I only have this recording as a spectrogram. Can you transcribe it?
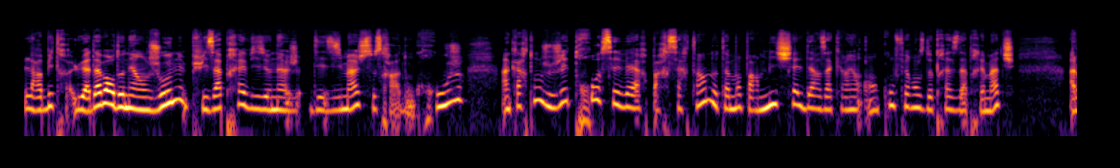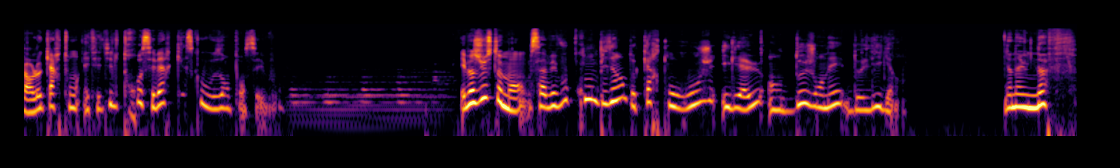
L'arbitre lui a d'abord donné un jaune, puis après visionnage des images, ce sera donc rouge. Un carton jugé trop sévère par certains, notamment par Michel Derzakarian en conférence de presse d'après-match. Alors le carton était-il trop sévère? Qu'est-ce que vous en pensez, vous? Eh bien justement, savez-vous combien de cartons rouges il y a eu en deux journées de Ligue 1 Il y en a eu neuf.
